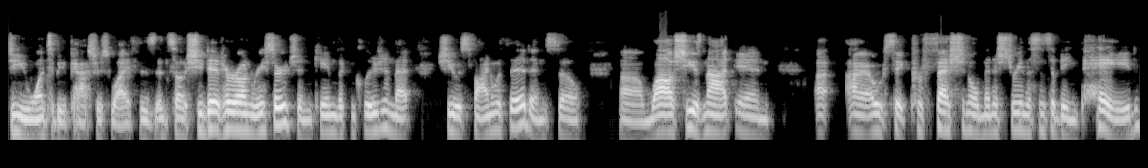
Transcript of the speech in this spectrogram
do you want to be pastor's wife? Is and so she did her own research and came to the conclusion that she was fine with it. And so um, while she is not in, I, I would say professional ministry in the sense of being paid,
